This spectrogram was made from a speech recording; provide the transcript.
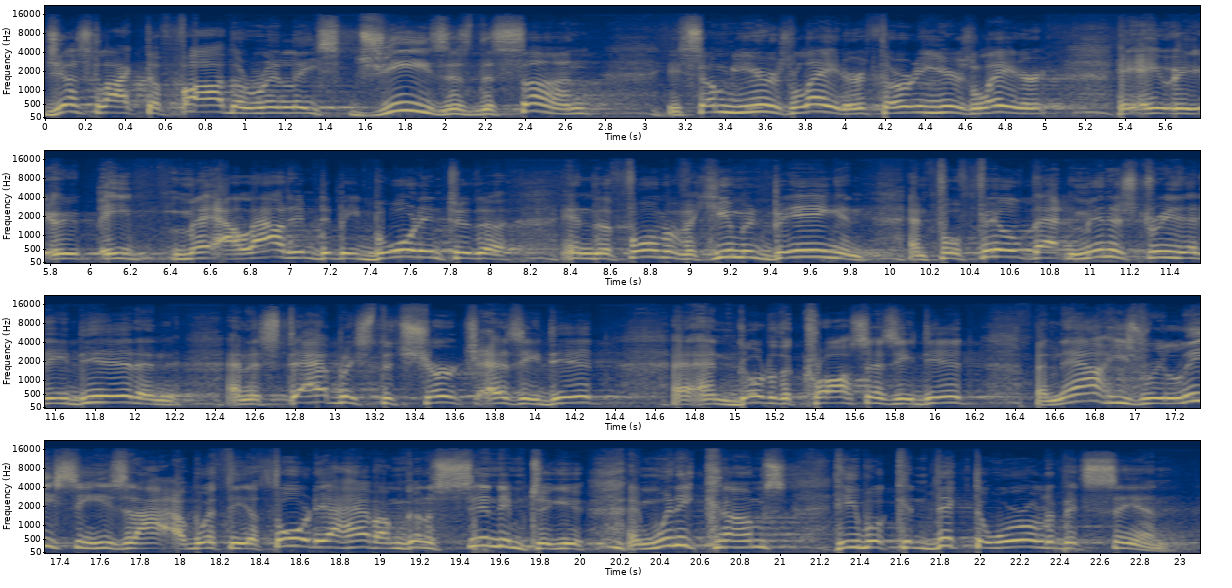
just like the Father released Jesus, the Son, some years later, 30 years later, he, he, he allowed him to be born into the, in the form of a human being and, and fulfilled that ministry that he did and, and established the church as he did and, and go to the cross as he did. And now he's releasing, he said, with the authority I have, I'm going to send him to you. And when he comes, he will convict the world of its sin.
